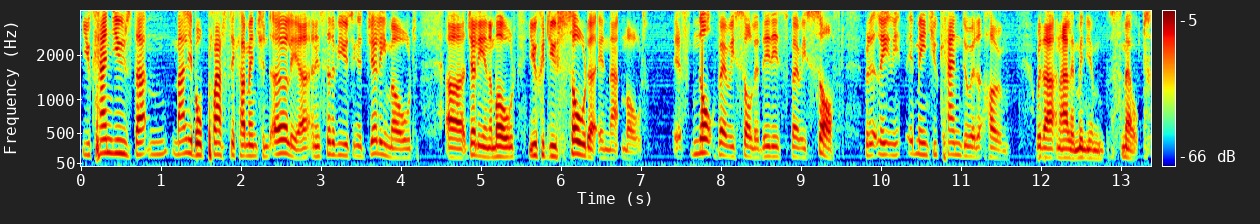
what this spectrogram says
you can use that malleable plastic I mentioned earlier, and instead of using a jelly mold, uh, jelly in a mold, you could use solder in that mold. It's not very solid, it is very soft, but it, it means you can do it at home without an aluminium smelt.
